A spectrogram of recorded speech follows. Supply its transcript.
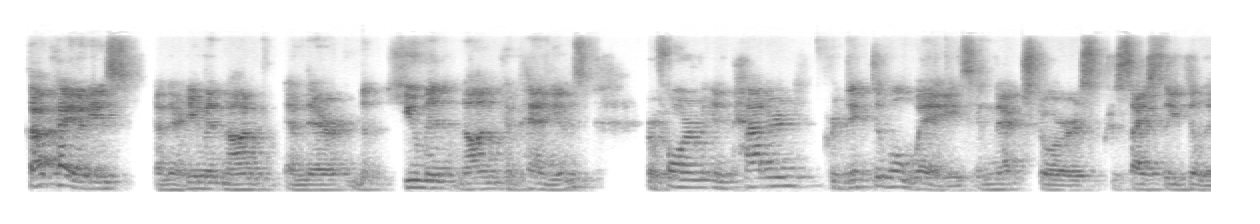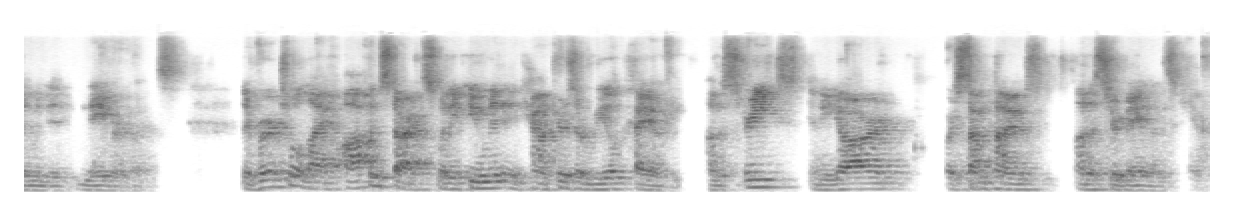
Cloud coyotes and their human non and their human non-companions perform in patterned, predictable ways in Nextdoor's precisely delimited neighborhoods. Their virtual life often starts when a human encounters a real coyote on a street, in a yard, or sometimes on a surveillance camera.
